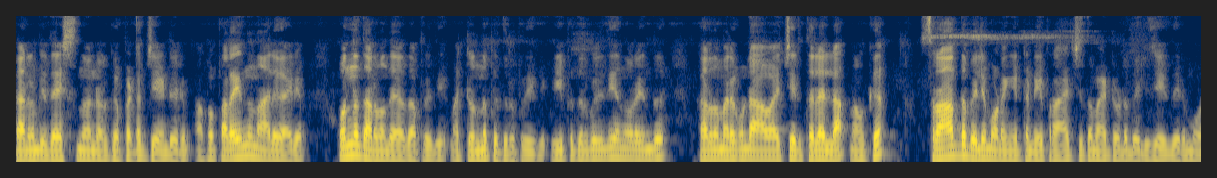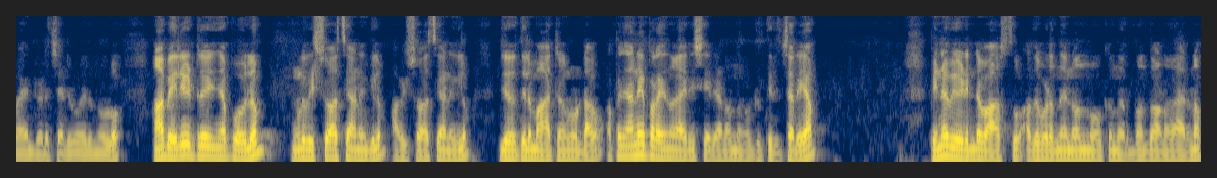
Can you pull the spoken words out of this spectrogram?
കാരണം വിദേശത്ത് നിന്ന് പെട്ടെന്ന് ചെയ്യേണ്ടി വരും. അപ്പോൾ പറയുന്ന നാല് കാര്യം. ഒന്ന് ധർമ്മദേവതാ പ്രീതി മറ്റൊന്ന് പിതൃപ്രീതി. ഈ പിതൃപ്രീതി എന്ന് പറയുന്നത് കാരണന്മാരെ കൊണ്ട് ആവാഴ്ചയിരുത്തലല്ല നമുക്ക് ശ്രാദ്ധ ബലി മുടങ്ങിയിട്ടുണ്ട്. ഈ പ്രായച്ചിത്തമായിട്ടുള്ള ബലി ചെയ്തു തരും മൂവായിരം രൂപയുടെ ചിലവ് വരുന്നുള്ളൂ. ആ ബലി ഇട്ട് കഴിഞ്ഞാൽ പോലും നിങ്ങൾ വിശ്വാസിയാണെങ്കിലും അവിശ്വാസിയാണെങ്കിലും ജീവിതത്തിൽ മാറ്റങ്ങൾ ഉണ്ടാകും. അപ്പോൾ ഞാൻ ഈ പറയുന്ന കാര്യം ശരിയാണെന്ന് നിങ്ങൾക്ക് തിരിച്ചറിയാം. പിന്നെ വീടിന്റെ വാസ്തു അത് ഇവിടെ നിന്ന് ഒന്ന് നോക്ക് നിർബന്ധമാണ്. കാരണം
